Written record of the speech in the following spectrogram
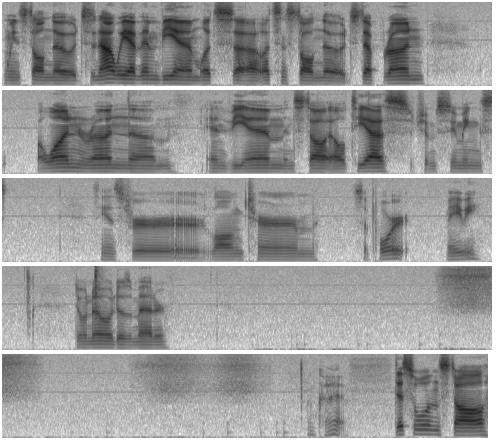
we install Node. So now we have NVM. Let's uh, let's install Node. Step run one run um, NVM install LTS, which I'm assuming stands for long-term support, maybe. Don't know. Doesn't matter. Okay. This will install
